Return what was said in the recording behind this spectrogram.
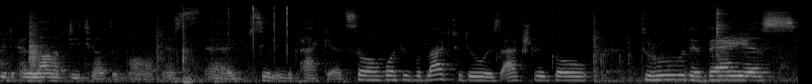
with a lot of details involved, as uh, you've seen in the packet. So what we would like to do is actually go through the various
